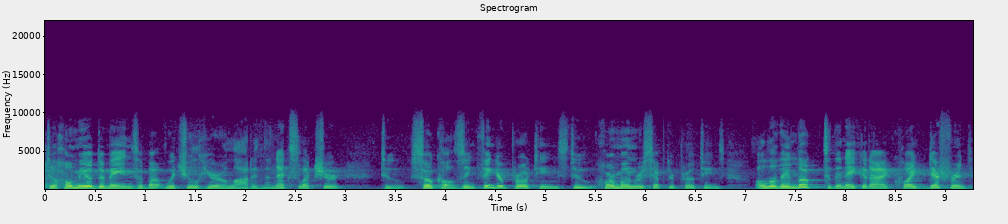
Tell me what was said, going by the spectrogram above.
to homeodomains, about which you'll hear a lot in the next lecture, to so called zinc finger proteins, to hormone receptor proteins. Although they look to the naked eye quite different,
